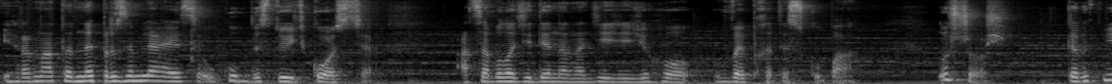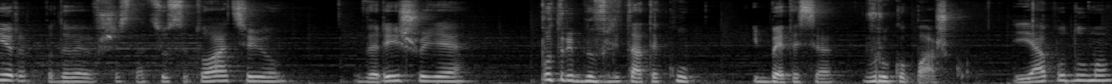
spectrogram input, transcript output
і граната не приземляється у куб, де стоїть Костя. А це була єдина надія його випхати з куба. Ну що ж, Ганкнір, подивившись на цю ситуацію, вирішує, потрібно влітати куб і битися в рукопашку. Я подумав,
